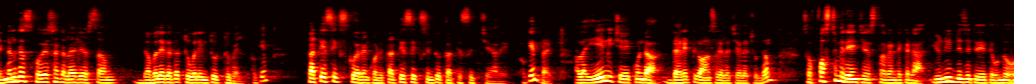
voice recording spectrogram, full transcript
జనరల్గా స్క్వేర్స్ అంటే ఎలా చేస్తాం? డబలే కదా twelve into twelve okay thirty six square అనుకోండి thirty six into thirty six చేయాలి ఓకే రైట్ అలా ఏమీ చేయకుండా డైరెక్ట్గా ఆన్సర్ ఎలా చేయాలో చూద్దాం. సో ఫస్ట్ మీరు ఏం చేస్తారంటే ఇక్కడ యూనిట్ డిజిట్ ఏదైతే ఉందో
